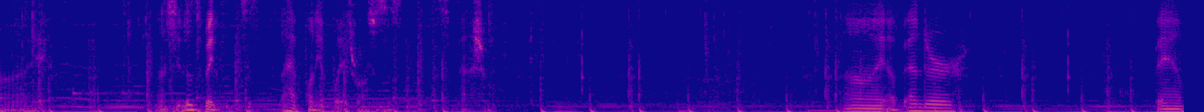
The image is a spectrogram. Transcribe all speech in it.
uh, actually, just make just I have plenty of blaze rods. Just smash them. Eye of Ender. Bam.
